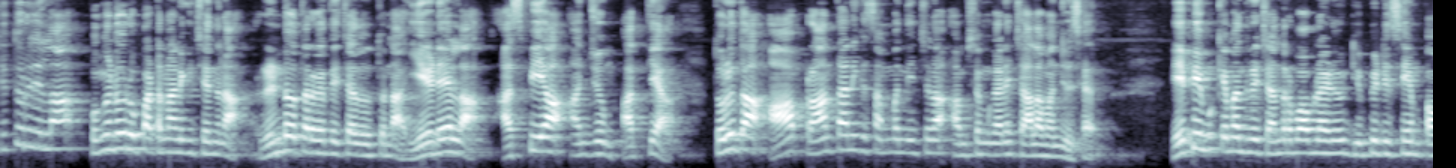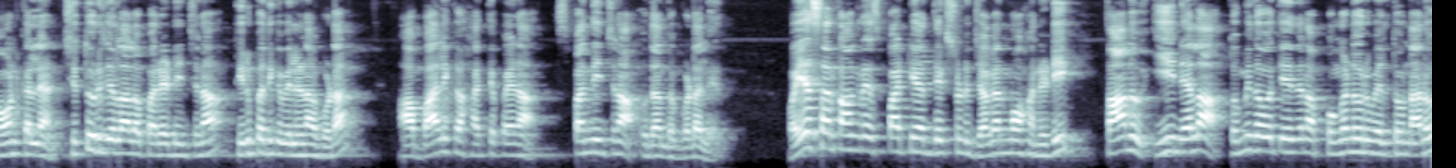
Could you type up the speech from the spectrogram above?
చిత్తూరు జిల్లా పుంగనూరు పట్టణానికి చెందిన రెండో తరగతి చదువుతున్న ఏడేళ్ళ అస్పియా అంజుమ్ హత్య తొలుత ఆ ప్రాంతానికి సంబంధించిన అంశంగానే చాలామంది చూశారు. ఏపీ ముఖ్యమంత్రి చంద్రబాబు నాయుడు డిప్యూటీ సీఎం పవన్ కళ్యాణ్ చిత్తూరు జిల్లాలో పర్యటించిన తిరుపతికి వెళ్ళినా కూడా ఆ బాలిక హత్యపైన స్పందించిన ఉదంతం కూడా లేదు. వైఎస్ఆర్ కాంగ్రెస్ పార్టీ అధ్యక్షుడు జగన్మోహన్ రెడ్డి తాను ఈ నెల తొమ్మిదవ తేదీన పొంగనూరు వెళ్తున్నాను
